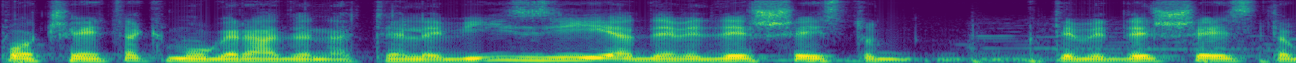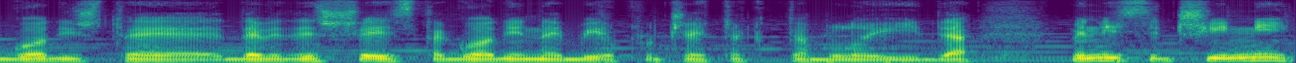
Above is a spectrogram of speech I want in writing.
početak mog rada na televiziji, a 96. 96. godište, 96. godina je bio početak tabloida. Meni se čini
